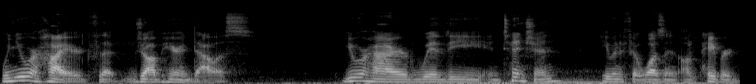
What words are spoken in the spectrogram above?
When you were hired for that job here in Dallas, you were hired with the intention, even if it wasn't on paper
